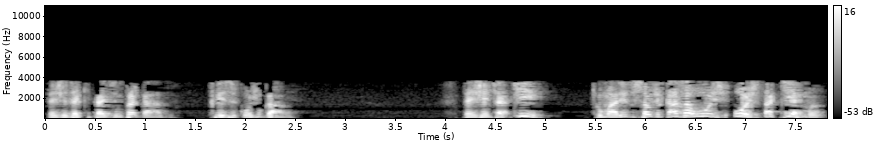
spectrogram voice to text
Tem gente aqui que está desempregado. Crise conjugal. Tem gente aqui que o marido saiu de casa hoje. Hoje, está aqui irmã.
